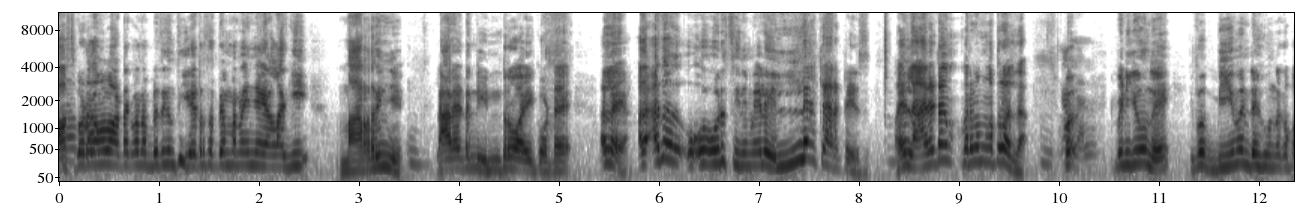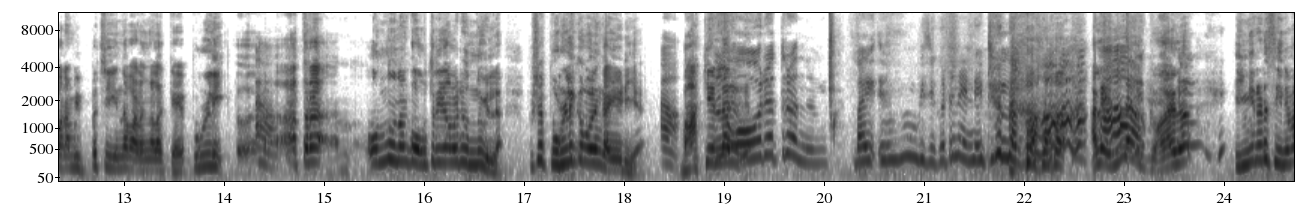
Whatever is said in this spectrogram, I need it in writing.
വാസ്കോട ഗാമ പാട്ടൊക്കെ വന്നപ്പോഴത്തേക്കും തിയേറ്റർ സത്യം പറഞ്ഞു കഴിഞ്ഞാൽ ഇളകി മറിഞ്ഞ് ലാലേട്ടന്റെ ഇൻട്രോ ആയിക്കോട്ടെ അല്ലേ? അത് ഒരു സിനിമയിലെ എല്ലാ ക്യാരക്ടേഴ്സും അതായത് ലാലേട്ടൻ വരുമ്പോൾ മാത്രമല്ല. ഇപ്പൊ- എനിക്ക് തോന്നുന്നേ ഇപ്പൊ ഭീമൻ രഹു എന്നൊക്കെ പറയുമ്പോൾ ഇപ്പൊ ചെയ്യുന്ന പടങ്ങളൊക്കെ പുള്ളി അത്ര ഒന്നും നമുക്ക് ഓർത്തിരിക്കാൻ വേണ്ടി ഒന്നുമില്ല. പക്ഷെ പുള്ളിക്ക് പോലും കൈയടിയ ബാക്കിയെല്ലാം ഓരോരുത്തരും അല്ല എല്ലാവർക്കും. അതായത് ഇങ്ങനൊരു സിനിമ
